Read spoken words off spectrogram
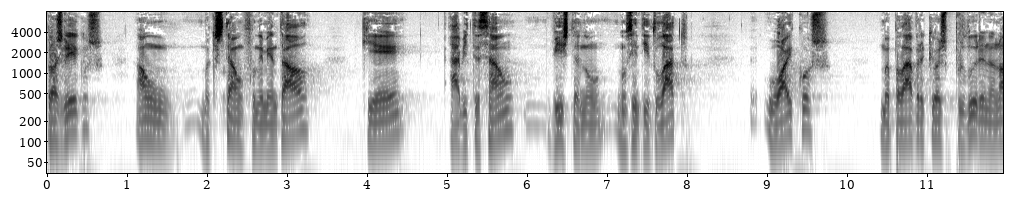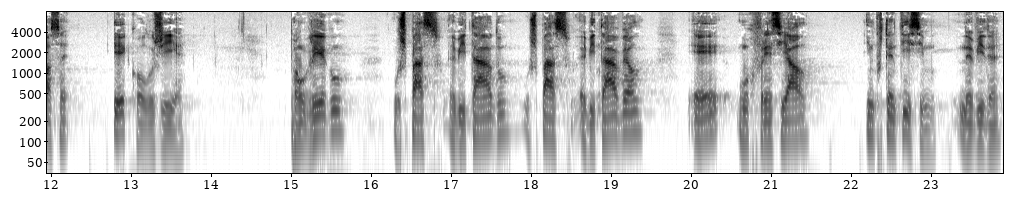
Para os gregos, há um, uma questão fundamental que é a habitação, vista num, num sentido lato, o oikos, uma palavra que hoje perdura na nossa ecologia. Um grego, o espaço habitado, o espaço habitável, é um referencial importantíssimo na vida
